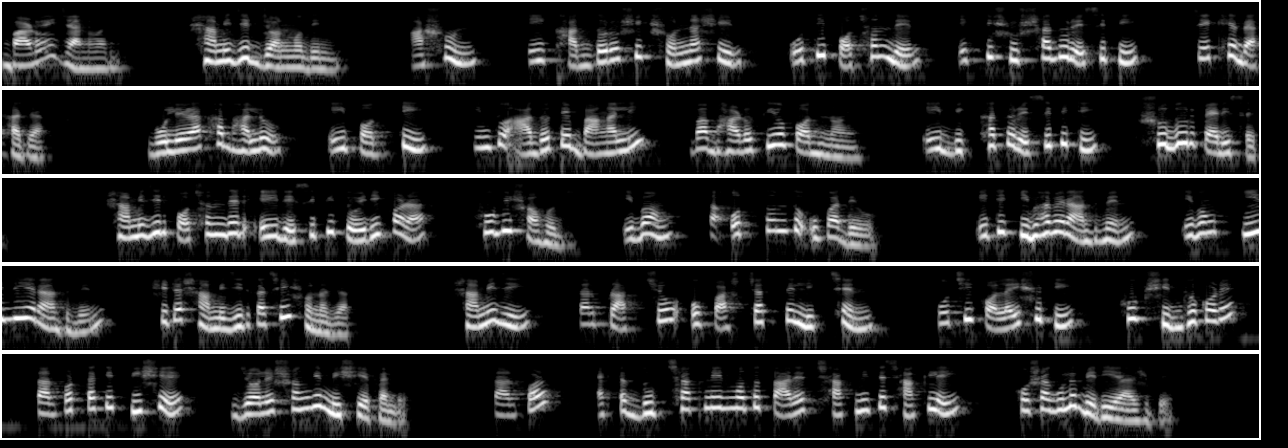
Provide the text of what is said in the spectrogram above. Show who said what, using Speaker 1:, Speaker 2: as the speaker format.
Speaker 1: বারোই জানুয়ারি, স্বামীজির জন্মদিন। আসুন, এই খাদ্যরসিক সন্ন্যাসীর অতি পছন্দের একটি সুস্বাদু রেসিপি চেখে দেখা যাক। বলে রাখা ভালো, এই পদটি কিন্তু আদতে বাঙালি বা ভারতীয় পদ নয়। এই বিখ্যাত রেসিপিটি সুদূর প্যারিসের। স্বামীজির পছন্দের এই রেসিপি তৈরি করা খুবই সহজ এবং তা অত্যন্ত উপাদেয়। এটি কীভাবে রাঁধবেন এবং কি দিয়ে রাঁধবেন সেটা স্বামীজির কাছেই শোনা যাক। স্বামীজি তার প্রাচ্য ও পাশ্চাত্যে লিখছেন, কচি কলাইশুটি খুব সিদ্ধ করে, তারপর তাকে পিষে জলের সঙ্গে মিশিয়ে ফেলো। তারপর একটা দুধ ছাঁকনির মতো তারের ছাঁকনিতে ছাঁকলেই খোসাগুলো বেরিয়ে আসবে।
